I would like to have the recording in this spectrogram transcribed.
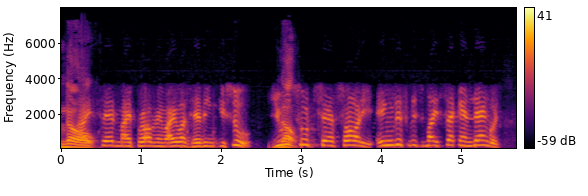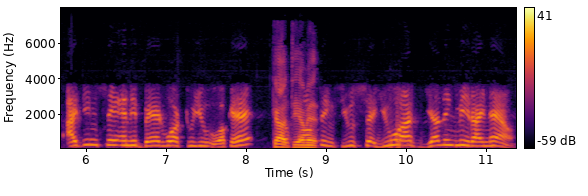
No. I said my problem. I was having issue. You No. should say sorry. English is my second language. I didn't say any bad word to you, okay? God the damn it. things you say, you are yelling me right now.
